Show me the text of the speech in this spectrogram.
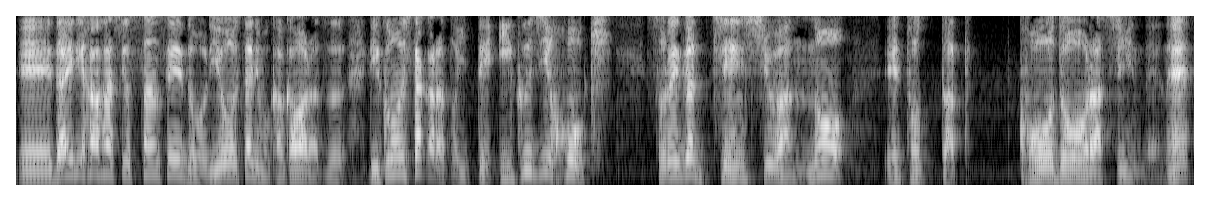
えー、代理母出産制度を利用したにもかかわらず、離婚したからといって育児放棄。それがジェン・シュアンの、えー、取った行動らしいんだよね。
